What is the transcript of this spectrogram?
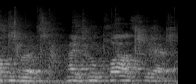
thank you all. Nice little applause, yeah.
